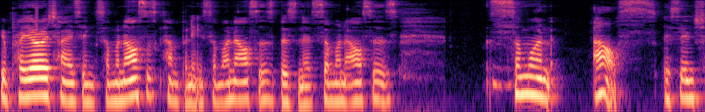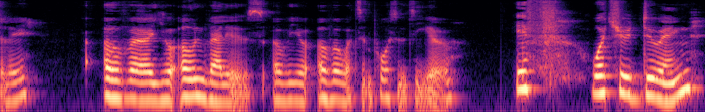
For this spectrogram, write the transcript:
You're prioritizing someone else's company, someone else's business, someone else's, someone else, essentially, over your own values, over your, over what's important to you. If what you're doing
